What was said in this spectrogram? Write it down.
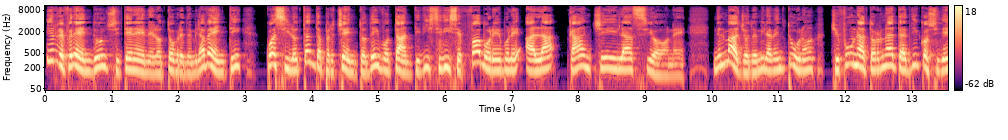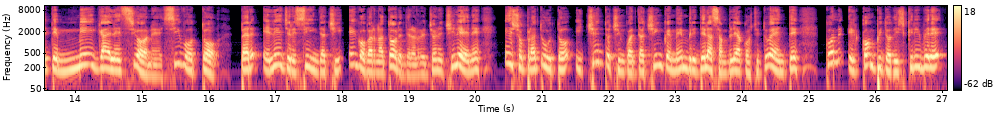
Il referendum si tenne nell'ottobre 2020, quasi l'80% dei votanti si disse favorevole alla cancellazione. Nel maggio 2021 ci fu una tornata di cosiddette mega elezioni. Si votò per eleggere sindaci e governatori della regione cilene e soprattutto i 155 membri dell'Assemblea Costituente con il compito di scrivere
